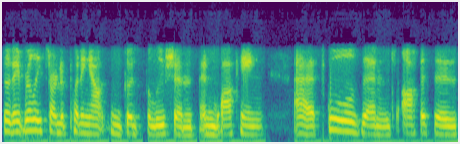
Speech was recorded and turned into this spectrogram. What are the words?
So they've really started putting out some good solutions and walking uh, schools and offices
